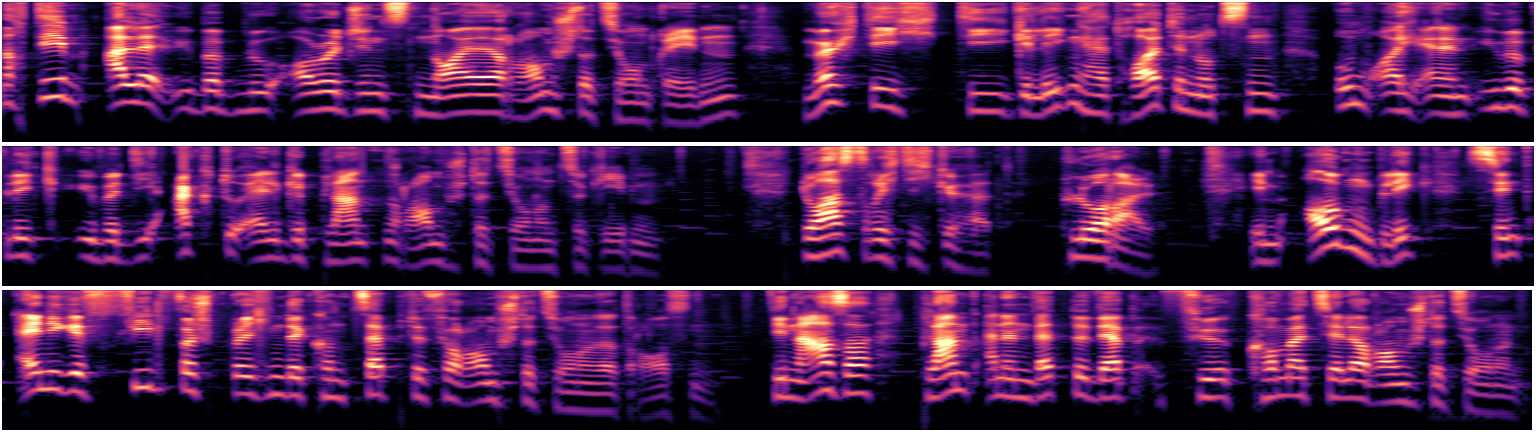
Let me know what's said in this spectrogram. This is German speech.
Nachdem alle über Blue Origins neue Raumstation reden, möchte ich die Gelegenheit heute nutzen, um euch einen Überblick über die aktuell geplanten Raumstationen zu geben. Du hast richtig gehört, Plural. Im Augenblick sind einige vielversprechende Konzepte für Raumstationen da draußen. Die NASA plant einen Wettbewerb für kommerzielle Raumstationen.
